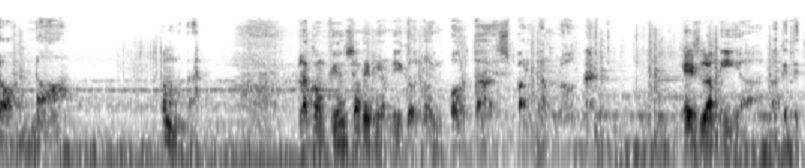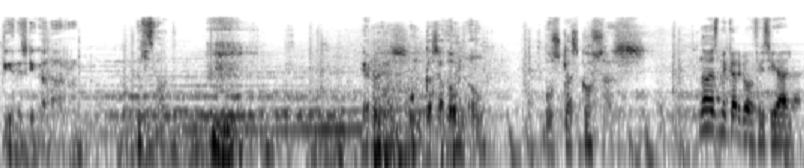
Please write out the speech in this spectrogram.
yo no. ¿Cómo nota? La confianza de mi amigo no importa, Spartan Locke. Es la mía la que te tienes que ganar. Guiso. Eres un cazador, ¿no? Buscas cosas. No es mi cargo oficial,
